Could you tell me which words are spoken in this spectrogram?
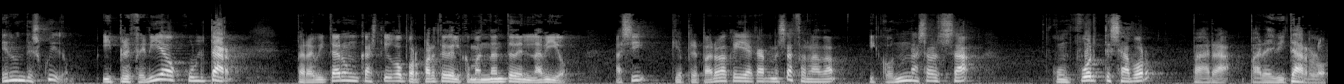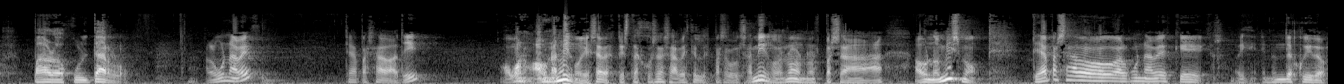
Era un descuido y prefería ocultar para evitar un castigo por parte del comandante del navío. Así que preparó aquella carne sazonada y con una salsa con fuerte sabor para, para evitarlo, para ocultarlo. ¿Alguna vez te ha pasado a ti? O bueno, a un amigo, ya sabes que estas cosas a veces les pasan a los amigos, ¿no? Nos pasa a uno mismo. ¿Te ha pasado alguna vez que en un descuido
